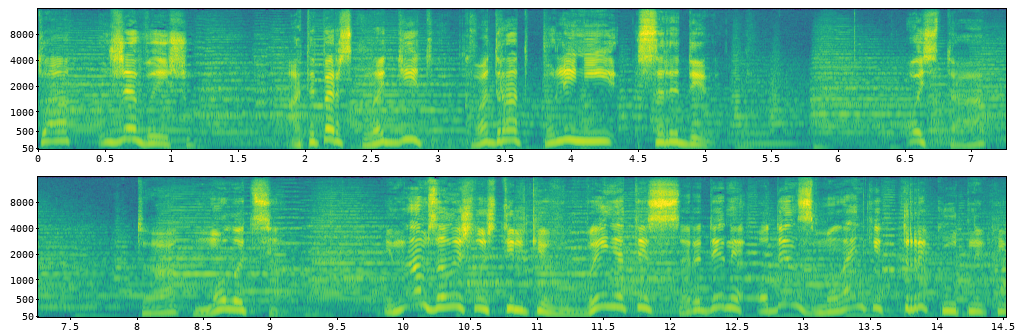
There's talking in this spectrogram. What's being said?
Так, уже вийшов. А тепер складіть квадрат по лінії середини. Ось так. Так, молодці. І нам залишилось тільки виняти з середини один з маленьких трикутників.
